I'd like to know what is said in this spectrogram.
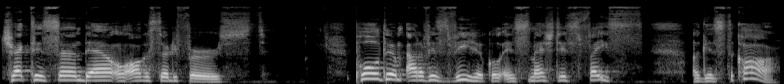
tracked his son down on August 31st, pulled him out of his vehicle, and smashed his face against the car.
